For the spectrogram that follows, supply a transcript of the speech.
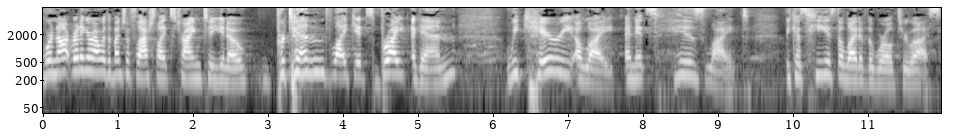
We're not running around with a bunch of flashlights trying to, you know, pretend like it's bright again. We carry a light and it's His light because He is the light of the world through us.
